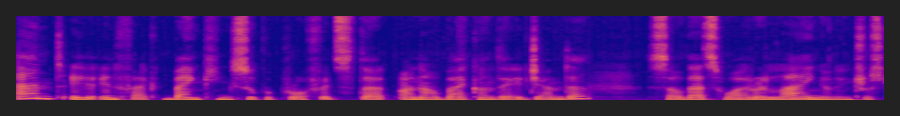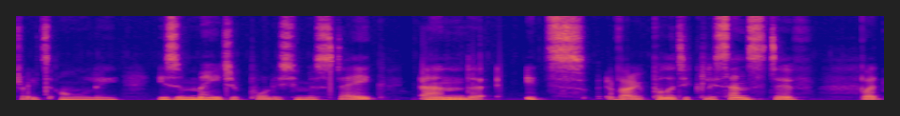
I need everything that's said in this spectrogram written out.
and in fact, banking super profits that are now back on the agenda. So that's why relying on interest rates only is a major policy mistake and it's very politically sensitive. But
